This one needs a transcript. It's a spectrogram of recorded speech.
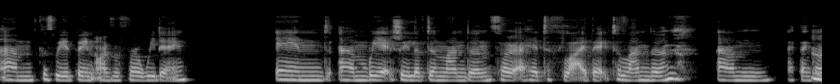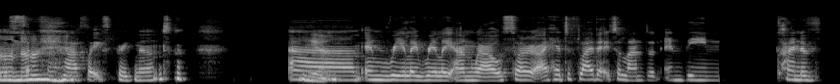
um, cause we had been over for a wedding and, um, we actually lived in London. So I had to fly back to London. Um, I think I oh, was oh, no. six and a half weeks pregnant. um, yeah. and really, really unwell. So I had to fly back to London and then kind of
